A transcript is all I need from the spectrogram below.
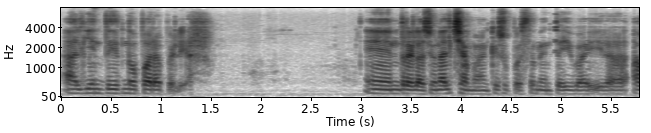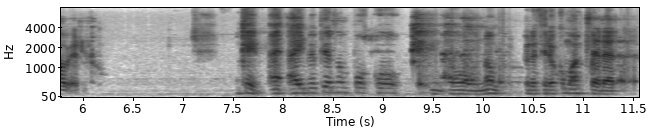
alguien digno para pelear. En relación al chamán que supuestamente iba a ir a, a verlo. Ok, ahí me pierdo un poco, no, no, prefiero como aclarar.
